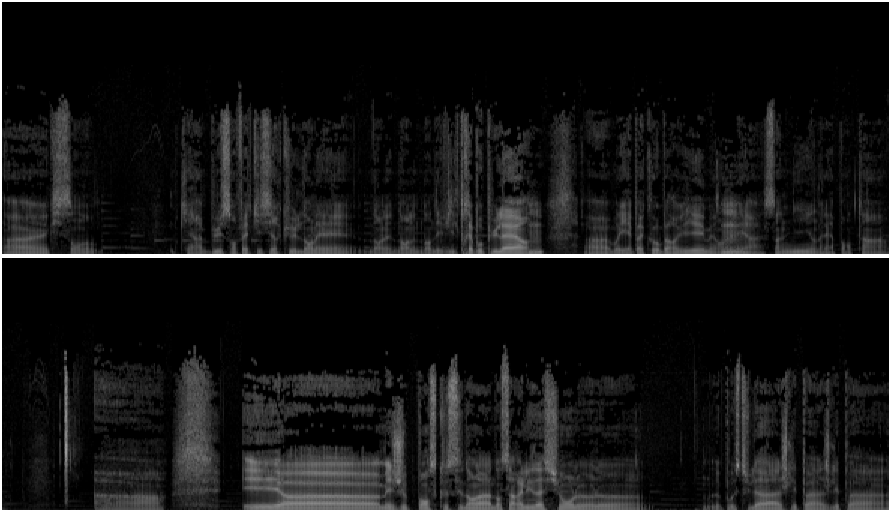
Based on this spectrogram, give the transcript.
euh, qui sont qui est un bus en fait qui circule dans les dans, les- dans, dans des villes très populaires. Mhm. Euh, bon, il n'y avait pas que Aubervilliers, mais on Mhm. allait à Saint-Denis, on allait à Pantin. Et mais je pense que c'est dans la dans sa réalisation le le, le postulat, je l'ai pas je l'ai pas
